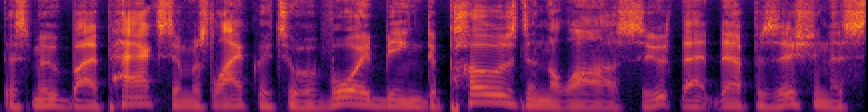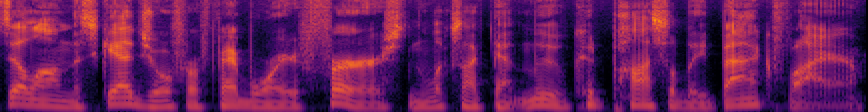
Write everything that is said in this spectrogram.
This move by Paxton was likely to avoid being deposed in the lawsuit. That deposition is still on the schedule for February 1st, and looks like that move could possibly backfire.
